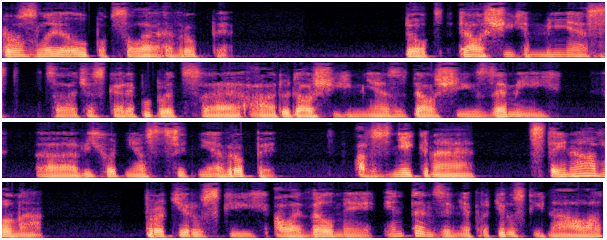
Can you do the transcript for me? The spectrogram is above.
rozlijou po celé Evropě do dalších měst České republice a do dalších měst dalších zemích eh, východní a střední Evropy. A vznikne stejná vlna protiruských, ale velmi intenzivně protiruských nálad,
